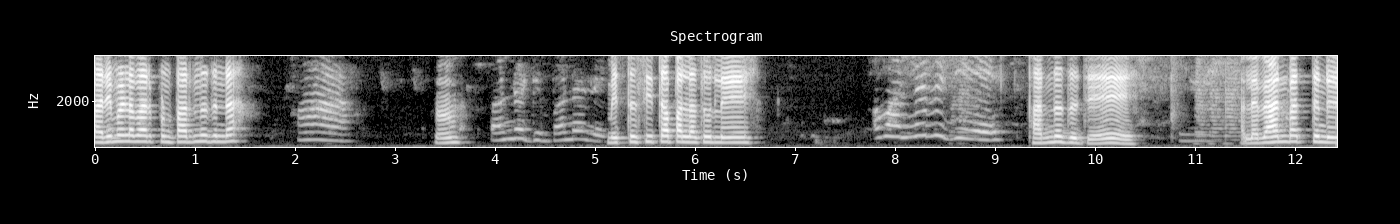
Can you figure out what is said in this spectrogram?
ಪರಿಮಳ ಬರ್ಪುಂಡು ಪರ್ನದುಂಡ ಹ್ಞೂ ಮಿತ್ತು ಸೀತಾಫಲ ತುಲೆ ಪರ್ನದು ಜೇ ಅಲ್ಲ ವ್ಯಾನ್ ಬತ್ತುಂಡು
